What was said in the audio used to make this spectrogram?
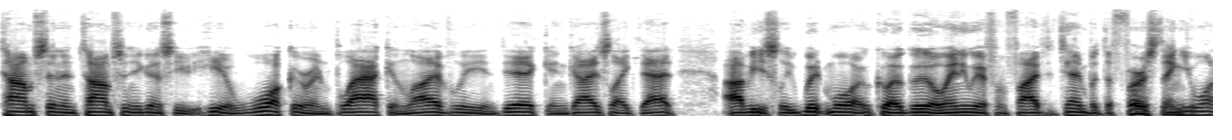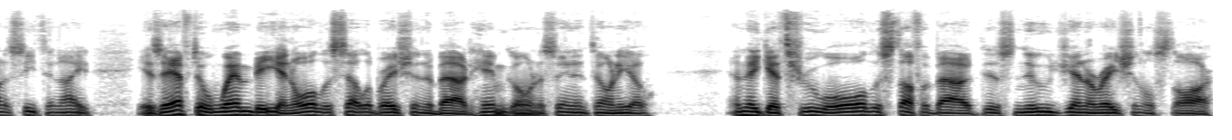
Thompson and Thompson. You're going to see here Walker and Black and Lively and Dick and guys like that. Obviously, Whitmore could go anywhere from five to ten. But the first thing you want to see tonight is after Wemby and all the celebration about him going to San Antonio, and they get through all the stuff about this new generational star.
